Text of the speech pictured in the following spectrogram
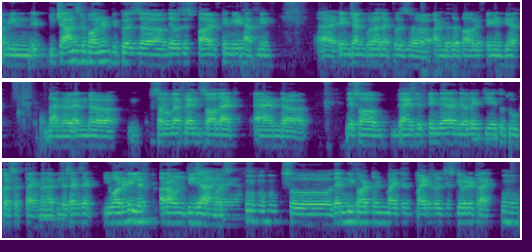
I mean, it, we chanced upon it because uh, there was this powerlifting need happening uh, in Jangpura that was uh, under the Powerlifting India banner, and uh, some of my friends saw that and uh, they saw guys lifting there, and they were like, "Ye to tu kar sakta hai," in the sense that you already lift around these yeah, numbers. Yeah, yeah. Mm-hmm. so then we thought that might might as well just give it a try. Hmm.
